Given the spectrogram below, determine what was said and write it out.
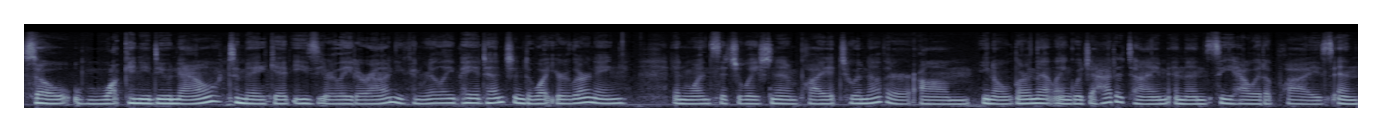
so, what can you do now to make it easier later on? You can really pay attention to what you're learning in one situation and apply it to another. Um, you know, learn that language ahead of time and then see how it applies. And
